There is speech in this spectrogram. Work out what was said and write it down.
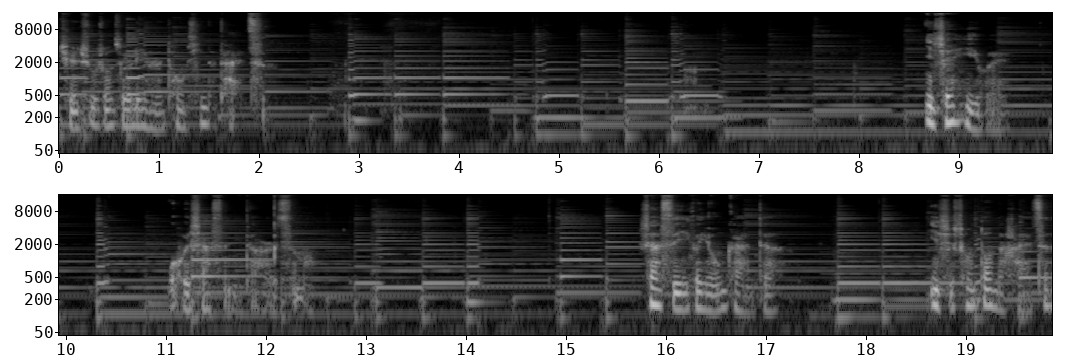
全书中最令人痛心的台词：“你真以为我会杀死你的儿子吗？杀死一个勇敢的、一时冲动的孩子，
